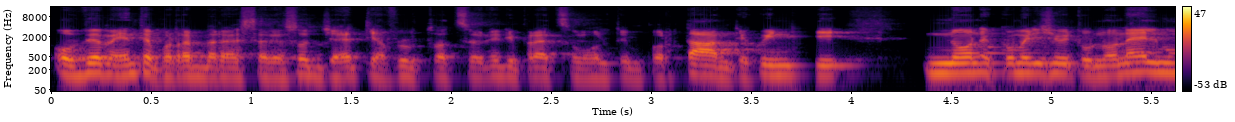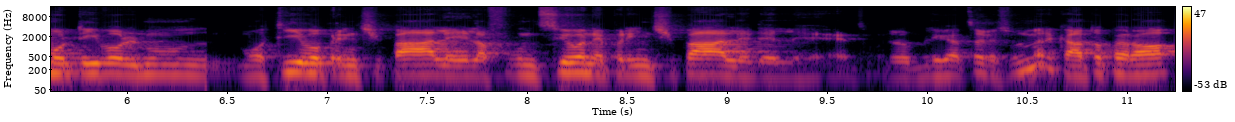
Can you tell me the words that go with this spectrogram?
ovviamente potrebbero essere soggetti a fluttuazioni di prezzo molto importanti. Quindi, non, come dicevi tu, non è il motivo, il motivo principale, la funzione principale delle, delle, obbligazioni sul mercato, però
